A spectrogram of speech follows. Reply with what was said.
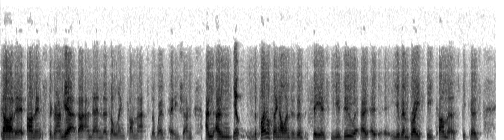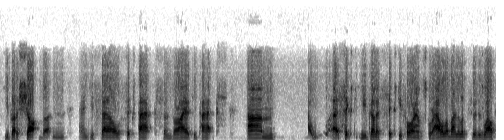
Got it on Instagram. Yeah, that, and then there's a link on that to the web page. And and and yep. the final thing I wanted to see is you do uh, uh you've embraced e-commerce because you've got a shop button and you sell six packs and variety packs. Um, 60, you've got a 64 ounce growler by the looks of it as well.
